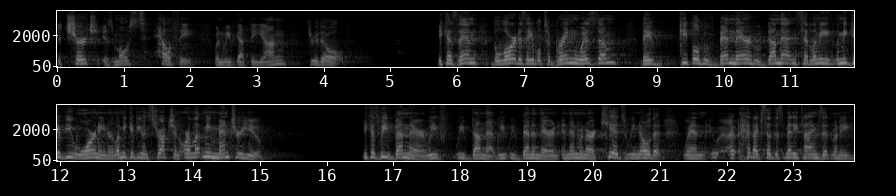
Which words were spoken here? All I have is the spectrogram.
the church is most healthy when we've got the young through the old. Because then the Lord is able to bring wisdom. They've people who've been there, who've done that, and said, let me, let me give you warning, or let me give you instruction, or let me mentor you. Because we've been there, we've, we've done that, we, we've been in there. And, and, then when our kids, we know that when, and I've said this many times, that when he,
